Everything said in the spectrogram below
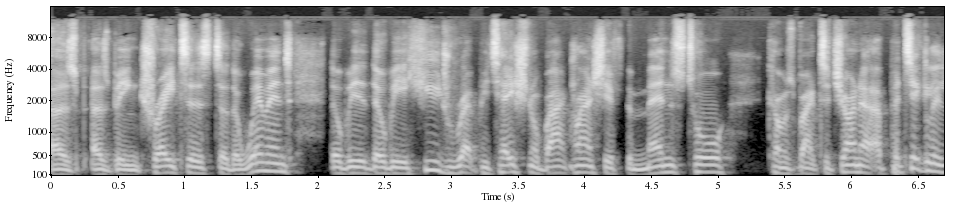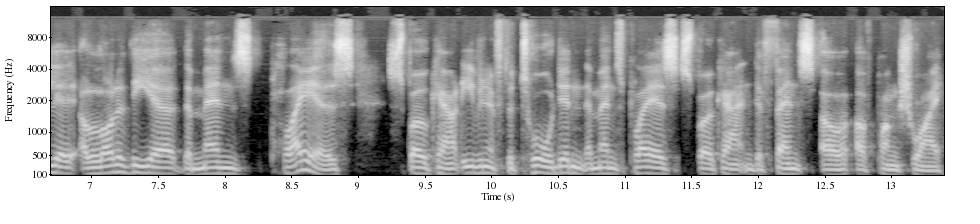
as as being traitors to the women's. There'll be there'll be a huge reputational backlash if the men's tour comes back to China. Uh, particularly, a lot of the uh, the men's players spoke out. Even if the tour didn't, the men's players spoke out in defense of, of Peng Shuai.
